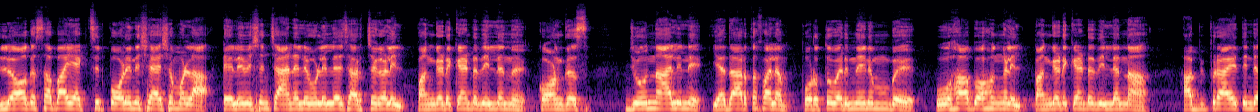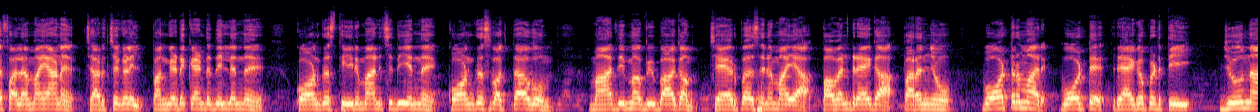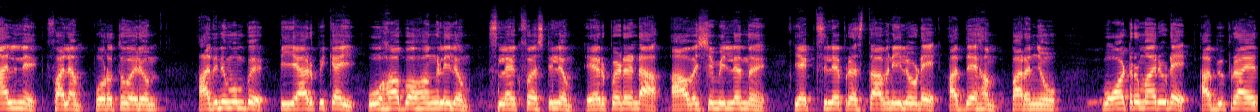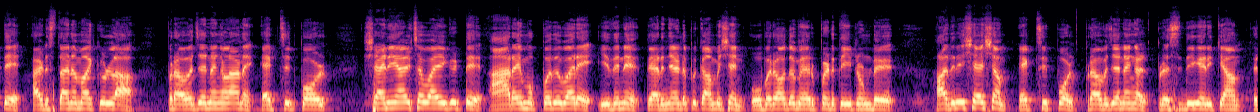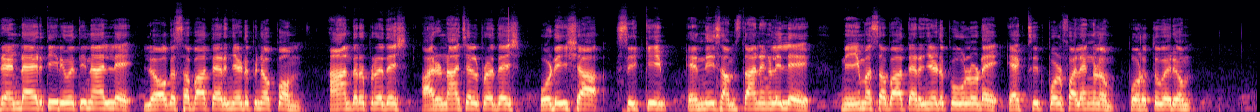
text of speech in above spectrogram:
Lok Sabha exit പോളിന് ശേഷമുള്ള television ചാനലുകളിലെ ചർച്ചകളിൽ പങ്കെടുക്കേണ്ടതില്ലെന്ന് Congress. June നാലിന് യഥാർത്ഥ ഫലം പുറത്തുവരുന്നതിന് മുമ്പ് ഊഹാപോഹങ്ങളിൽ പങ്കെടുക്കേണ്ടതില്ലെന്ന അഭിപ്രായത്തിന്റെ ഫലമായാണ് ചർച്ചകളിൽ പങ്കെടുക്കേണ്ടതില്ലെന്ന് കോൺഗ്രസ് തീരുമാനിച്ചത് എന്ന് കോൺഗ്രസ് വക്താവും മാധ്യമ വിഭാഗം ചെയർപേഴ്സണുമായ പവൻ രേഖ പറഞ്ഞു. വോട്ടർമാർ വോട്ട് രേഖപ്പെടുത്തി. ജൂൺ നാലിന് ഫലം പുറത്തുവരും. അതിനു മുമ്പ് ടി ആർ പിക്കായി ഊഹാപോഹങ്ങളിലും സ്ലഗ് ഫസ്റ്റിലും ഏർപ്പെടേണ്ട ആവശ്യമില്ലെന്ന് എക്സിലെ പ്രസ്താവനയിലൂടെ അദ്ദേഹം പറഞ്ഞു. വോട്ടർമാരുടെ അഭിപ്രായത്തെ അടിസ്ഥാനമാക്കിയുള്ള പ്രവചനങ്ങളാണ് എക്സിറ്റ് പോൾ. ശനിയാഴ്ച വൈകിട്ട് ആറ് മുപ്പത് വരെ ഇതിന് തെരഞ്ഞെടുപ്പ് കമ്മീഷൻ ഉപരോധം ഏർപ്പെടുത്തിയിട്ടുണ്ട്. അതിനുശേഷം എക്സിറ്റ് പോൾ പ്രവചനങ്ങൾ പ്രസിദ്ധീകരിക്കാം. രണ്ടായിരത്തി ഇരുപത്തിനാലിലെ ലോക്സഭാ തെരഞ്ഞെടുപ്പിനൊപ്പം ആന്ധ്രാപ്രദേശ് അരുണാചൽ പ്രദേശ് ഒഡീഷ സിക്കിം എന്നീ സംസ്ഥാനങ്ങളിലെ നിയമസഭാ തെരഞ്ഞെടുപ്പുകളുടെ എക്സിറ്റ് പോൾ ഫലങ്ങളും പുറത്തുവരും.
